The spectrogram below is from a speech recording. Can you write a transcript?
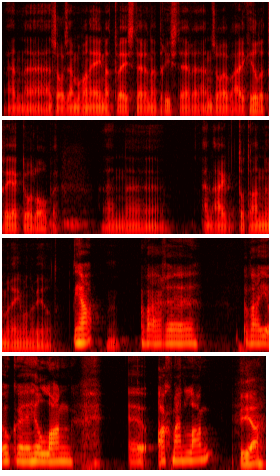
En, eh, en zo zijn we van 1 naar 2 sterren naar 3 sterren. En zo hebben we eigenlijk heel het traject doorlopen. En, eh, en eigenlijk tot aan nummer 1 van de wereld. Ja, waar, eh, waar je ook heel lang, acht maanden lang, Ja,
